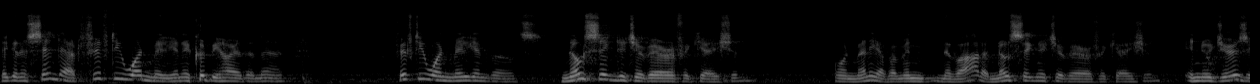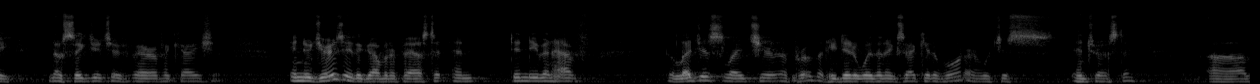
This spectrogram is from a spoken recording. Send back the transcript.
They're going to send out 51 million, it could be higher than that, 51 million votes, no signature verification on many of them. In Nevada, no signature verification. In New Jersey, no signature verification. In New Jersey, the governor passed it and didn't even have the legislature approve it. He did it with an executive order, which is interesting. Um,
